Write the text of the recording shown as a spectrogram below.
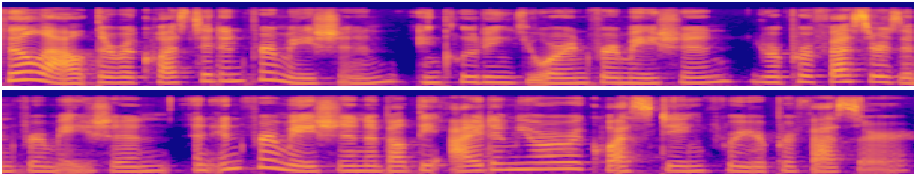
Fill out the requested information, including your information, your professor's information, and information about the item you are requesting for your professor.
